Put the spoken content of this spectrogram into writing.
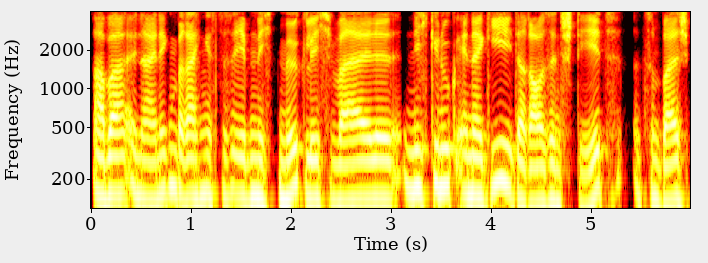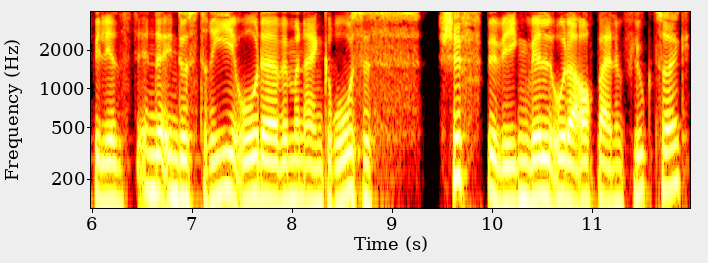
Aber in einigen Bereichen ist das eben nicht möglich, weil nicht genug Energie daraus entsteht. Zum Beispiel jetzt in der Industrie oder wenn man ein großes Schiff bewegen will oder auch bei einem Flugzeug.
